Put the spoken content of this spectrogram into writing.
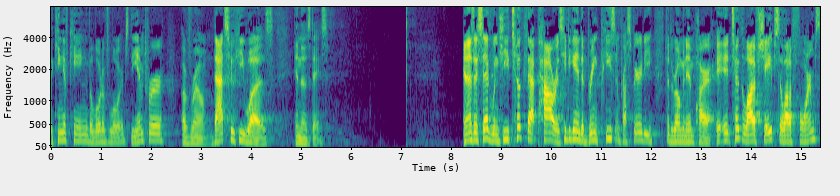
the King of Kings, the Lord of Lords, the Emperor of Rome. That's who he was in those days. And as I said, when he took that power, as he began to bring peace and prosperity to the Roman Empire, it, it took a lot of shapes, a lot of forms.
